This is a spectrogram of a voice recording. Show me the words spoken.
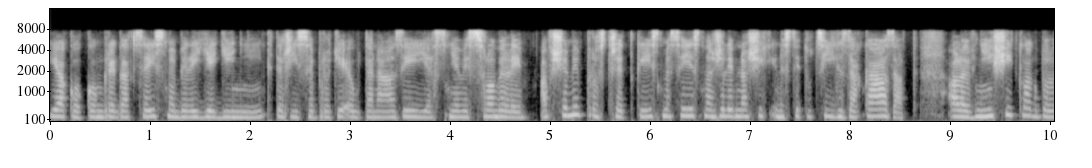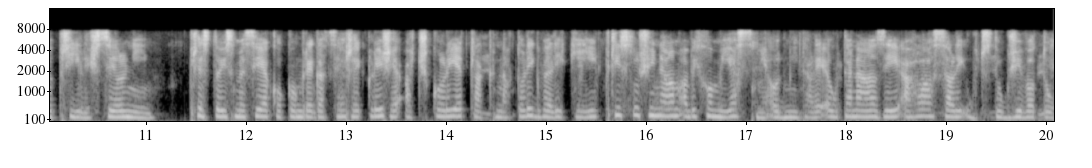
Jako kongregace jsme byli jediní, kteří se proti eutanázii jasně vyslovili a všemi prostředky jsme se ji snažili v našich institucích zakázat, ale vnější tlak byl příliš silný. Přesto jsme si jako kongregace řekli, že ačkoliv je tlak natolik veliký, přísluší nám, abychom jasně odmítali eutanázii a hlásali úctu k životu.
